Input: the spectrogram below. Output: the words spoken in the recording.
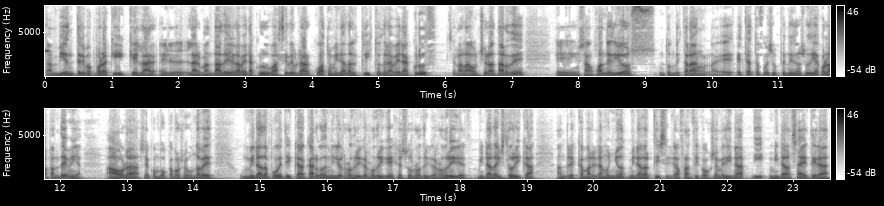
También tenemos por aquí que la, Hermandad de la Veracruz va a celebrar cuatro miradas al Cristo de la Veracruz. Será a las 8 de la tarde en San Juan de Dios, donde estarán. Eh, este acto fue suspendido en su día con la pandemia. Ahora se convoca por segunda vez. Mirada poética a cargo de Miguel Rodríguez Rodríguez y Jesús Rodríguez Rodríguez. Mirada histórica Andrés Camarera Muñoz. Mirada artística Francisco José Medina. Y mirada saetera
